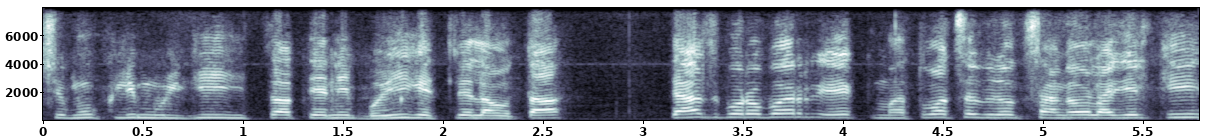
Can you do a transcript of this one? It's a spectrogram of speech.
चिमुकली मुलगी हिचा त्यांनी बळी घेतलेला होता. त्याचबरोबर एक महत्त्वाचा विरोध सांगावा लागेल की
